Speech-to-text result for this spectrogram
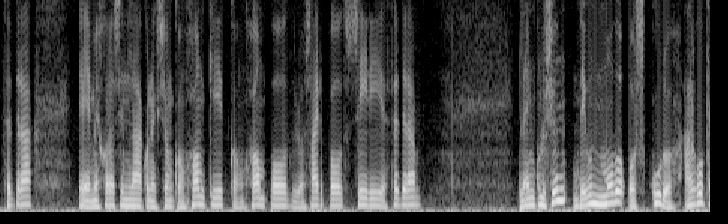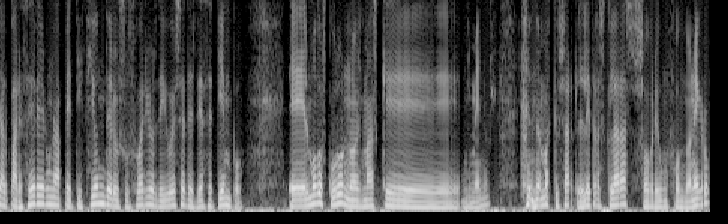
etcétera. Eh, mejoras en la conexión con HomeKit, con HomePod, los AirPods, Siri, etcétera la inclusión de un modo oscuro, algo que al parecer era una petición de los usuarios de iOS desde hace tiempo. Eh, el modo oscuro no es más que, ni menos, no es más que usar letras claras sobre un fondo negro.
